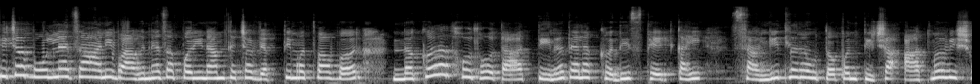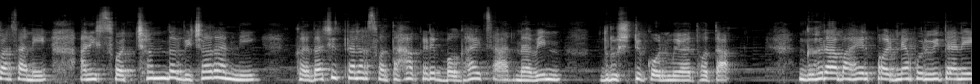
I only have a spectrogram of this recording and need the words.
तिच्या बोलण्याचा आणि वागण्याचा परिणाम त्याच्या व्यक्तिमत्वावर नकळत होत होता. तिनं त्याला कधीच थेट काही सांगितलं नव्हतं पण तिच्या आत्मविश्वासाने आणि स्वच्छंद विचारांनी कदाचित त्याला स्वतःकडे बघायचा नवीन दृष्टिकोन मिळत होता. घराबाहेर पडण्यापूर्वी त्याने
